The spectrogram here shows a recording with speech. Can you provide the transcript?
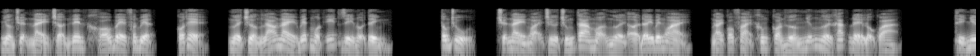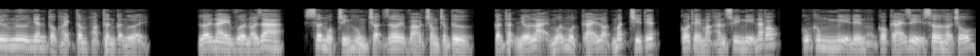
nhường chuyện này trở nên khó bề phân biệt, có thể, người trưởng lão này biết một ít gì nội tình tông chủ, chuyện này ngoại trừ chúng ta mọi người ở đây bên ngoài, ngài có phải không còn hướng những người khác để lộ qua? Thì như ngư nhân tộc hạch tâm hoặc thân cận người. Lời này vừa nói ra, sơn mục chính hùng chợt rơi vào trong trầm tư, cẩn thận nhớ lại mỗi một cái lọt mất chi tiết, có thể mặc hắn suy nghĩ nát vóc cũng không nghĩ đến có cái gì sơ hở chỗ,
